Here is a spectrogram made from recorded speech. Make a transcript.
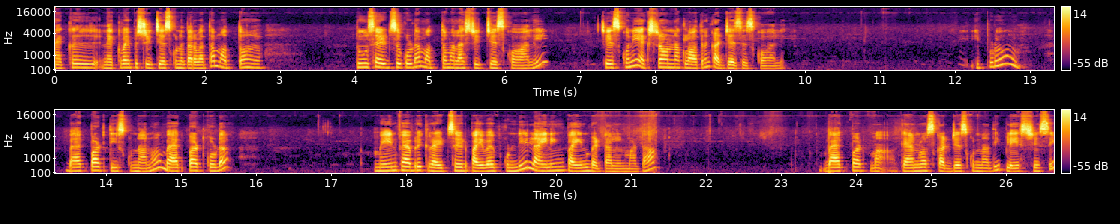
నెక్ నెక్ వైపు స్టిచ్ చేసుకున్న తర్వాత మొత్తం టూ సైడ్స్ కూడా మొత్తం అలా స్టిచ్ చేసుకోవాలి. చేసుకొని ఎక్స్ట్రా ఉన్న క్లాత్ని కట్ చేసేసుకోవాలి. ఇప్పుడు బ్యాక్ పార్ట్ తీసుకున్నాను. బ్యాక్ పార్ట్ కూడా మెయిన్ ఫ్యాబ్రిక్ రైట్ సైడ్ పై వైపుకుండి లైనింగ్ పైన పెట్టాలన్నమాట. బ్యాక్ పార్ట్ మా క్యాన్వాస్ కట్ చేసుకున్నది ప్లేస్ చేసి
